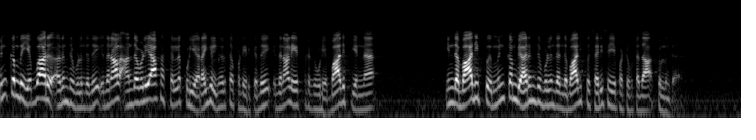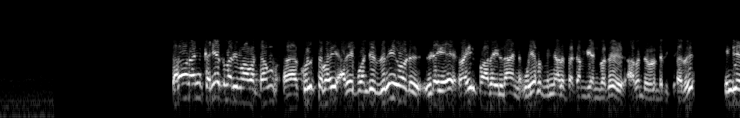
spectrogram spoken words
மின்கம்பி எவ்வாறு அருந்து விழுந்தது? இதனால் அந்த வழியாக செல்லக்கூடிய ரயில் நிறுத்தப்பட்டிருக்கிறது. இதனால் ஏற்பட்டிருக்கக்கூடிய பாதிப்பு என்ன? இந்த பாதிப்பு மின்கம்பி அருந்து விழுந்த இந்த பாதிப்பு சரி செய்யப்பட்டு விட்டதா? சொல்லுங்க. சரவணன் கன்னியாகுமரி மாவட்டம் அஹ், அதே போன்று விரியோடு இடையே ரயில் பாதையில் தான் உயர் மின்னழுத்த கம்பி என்பது அகன்று விழுந்திருக்கிறது. இன்று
